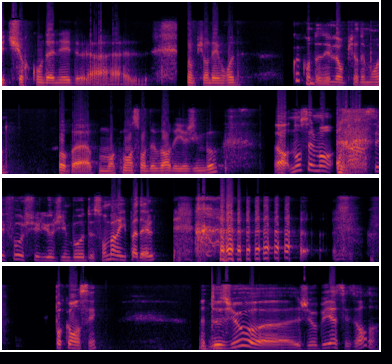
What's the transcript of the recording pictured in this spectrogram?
Futur condamné de la champion d'émeraude. Pourquoi condamner l'Empire d'Émeraude Oh bah, pour manquement son devoir de Yojimbo. Alors, non seulement, un, c'est faux, je suis Ryojimbo de son mari, pas d'elle, pour commencer. Deux yeux, euh, j'ai obéi à ses ordres.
